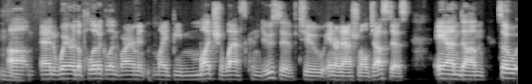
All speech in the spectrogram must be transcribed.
Mm-hmm. um, and where the political environment might be much less conducive to international justice. And um, so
